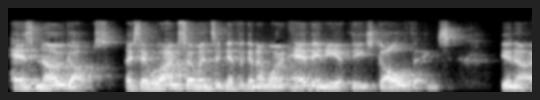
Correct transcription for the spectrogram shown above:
has no goals. They say, well, I'm so insignificant, I won't have any of these goal things. You know,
